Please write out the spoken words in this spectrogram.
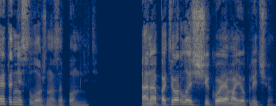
Это несложно запомнить». Она потерлась щекой о мое плечо.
